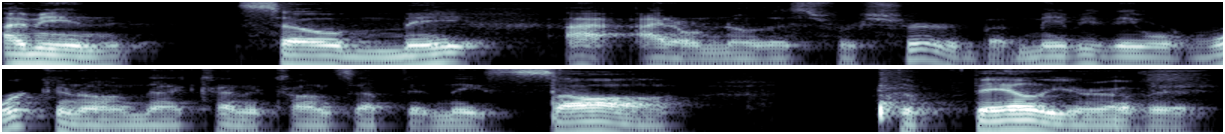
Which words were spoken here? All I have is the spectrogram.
I mean, so may I, I don't know this for sure, but maybe they were working on that kind of concept and they saw the failure of it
